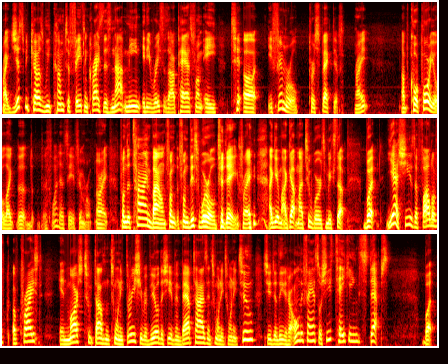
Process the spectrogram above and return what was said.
right? Just because we come to faith in Christ does not mean it erases our past from a t- uh, ephemeral perspective, right? Uh, corporeal, like the, the why did I say ephemeral? All right, from the time bound, from from this world today, right? I get my I got my two words mixed up, but yeah, she is a follower of, of Christ. In March 2023, she revealed that she had been baptized in 2022. She deleted her OnlyFans, so she's taking steps. But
